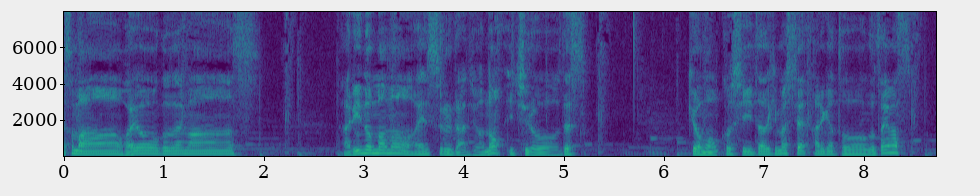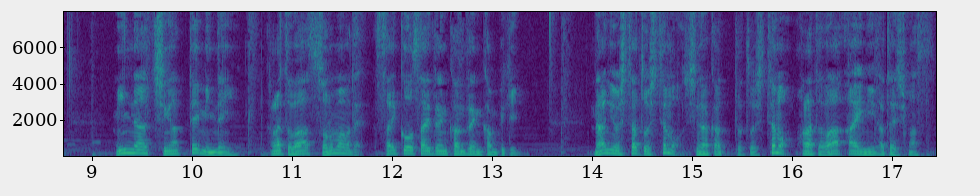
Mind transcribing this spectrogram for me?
様おはようございます。ありのままを愛するラジオの一郎です。今日もお越しいただきましてありがとうございます。みんな違ってみんないい。あなたはそのままで最高最善完全完璧。何をしたとしてもしなかったとしてもあなたは愛に値します。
